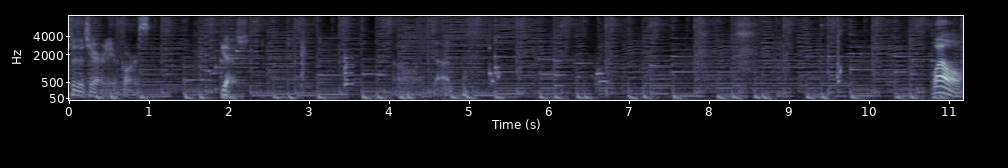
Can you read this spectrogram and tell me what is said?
to the charity, of course. Yes. Well.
